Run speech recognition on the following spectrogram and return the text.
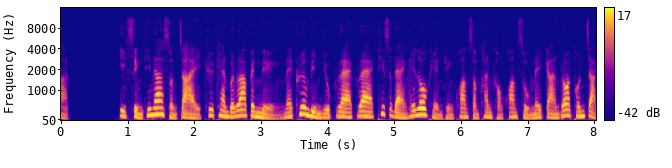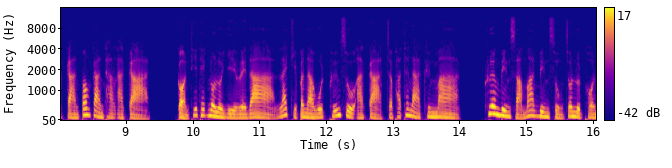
าก อีกสิ่งที่น่าสนใจคือแคนเบราเป็นหนึ่งในเครื่องบินยุคแรก ๆ ที่แสดงให้โลกเห็นถึงความสำคัญของความสูงในการรอดพ้นจากการป้องกันทางอากาศ ก่อนที่เทคโนโลยีเรดาร์และขีปนาวุธพื้นสู่อากาศจะพัฒนาขึ้นมาก เครื่องบินสามารถบินสูงจนหลุดพ้น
